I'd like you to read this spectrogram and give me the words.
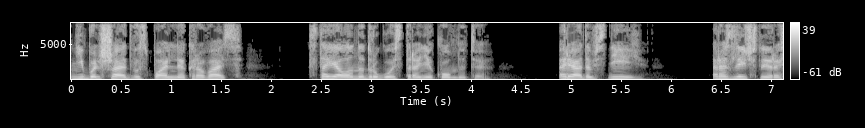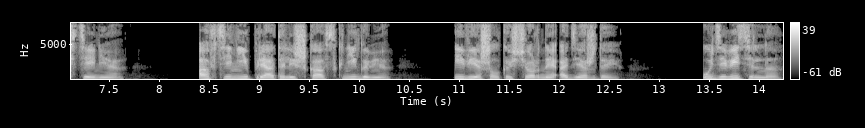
Небольшая двуспальная кровать стояла на другой стороне комнаты. Рядом с ней различные растения, а в тени прятались шкаф с книгами и вешалка с черной одеждой. Удивительно,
